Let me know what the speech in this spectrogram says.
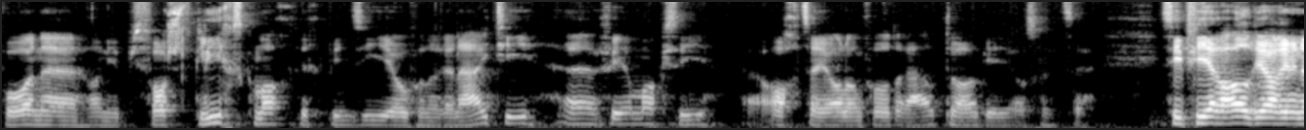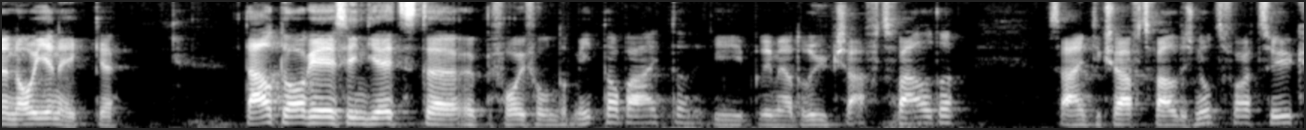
Vorne habe ich etwas fast Gleiches gemacht. Ich bin CEO von einer IT-Firma gewesen, 18 Jahre lang vor der Auto AG, also jetzt, äh, seit viereinhalb Jahren in einer neuen Ecke. Die Auto AG sind jetzt äh, etwa 500 Mitarbeiter in primär drei Geschäftsfelder. Das eine Geschäftsfeld ist Nutzfahrzeug,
